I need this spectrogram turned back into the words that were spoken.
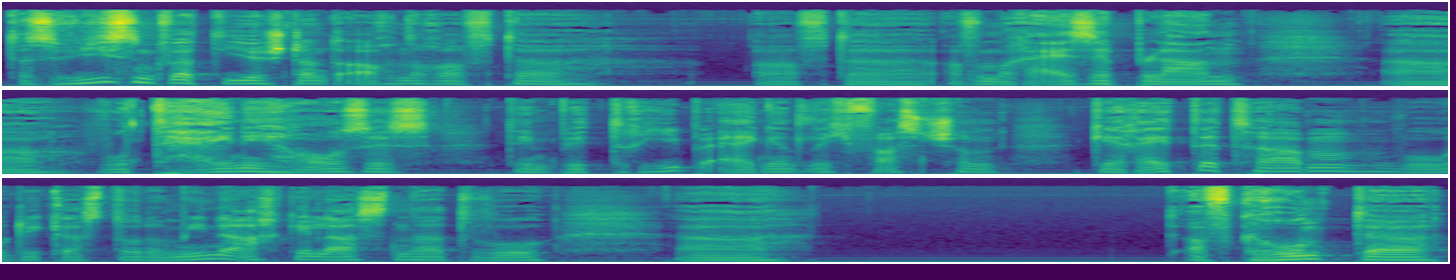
das Wiesenquartier stand auch noch auf der auf, der, auf dem Reiseplan, äh, wo Tiny Houses den Betrieb eigentlich fast schon gerettet haben, wo die Gastronomie nachgelassen hat, wo äh, aufgrund der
